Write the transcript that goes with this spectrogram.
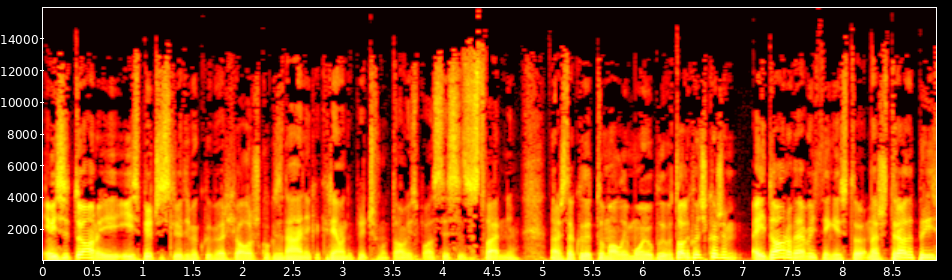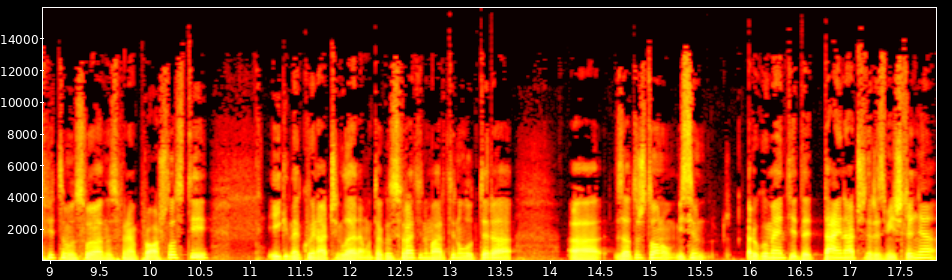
I mislim, to je ono, i ispriča s ljudima koji imaju arheološkog znanja, kad krenemo da pričamo o tome, ispostaje se za stvarnije. Znaš, tako da je to malo i moj upliv. To, ali hoću kažem, I don't of everything isto. Znači, treba da preispitamo svoj odnos prema prošlosti i na koji način gledamo. Tako da se vrati na Martina Lutera, uh, zato što, ono, mislim, argument je da je taj način razmišljanja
